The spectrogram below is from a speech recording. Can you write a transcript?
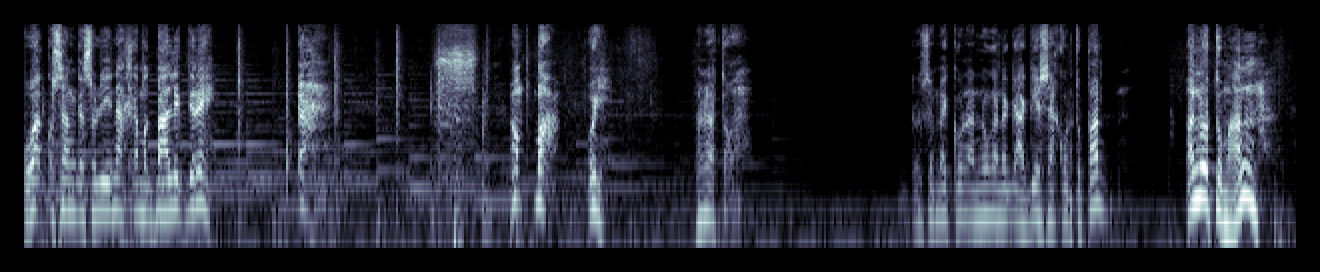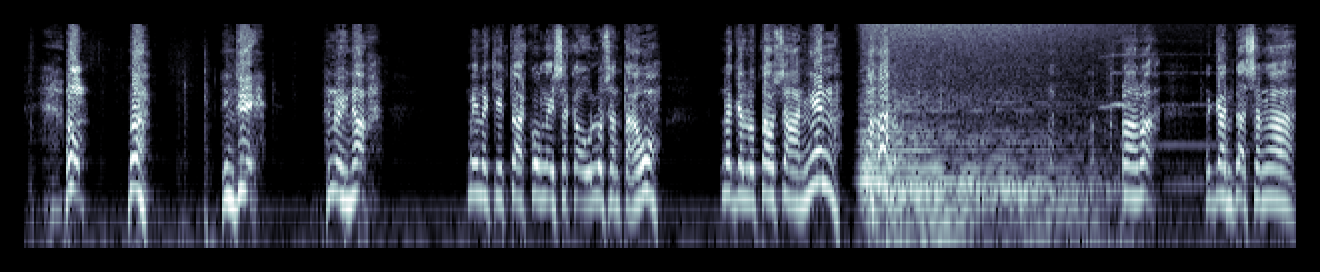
Makuha ko sang gasolina ka magbalik dire. Ah. Um, ba, uy. Ano to? Do sa may kung ano nga nag-agi sa akong tupad. Ano to man? Um, ba, hindi. Ano ina? May nakita ako nga isa ka ulo sang tao. Nagalutaw sa hangin. Rara, naganda sa nga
